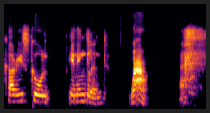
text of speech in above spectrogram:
curry school in England. Wow.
